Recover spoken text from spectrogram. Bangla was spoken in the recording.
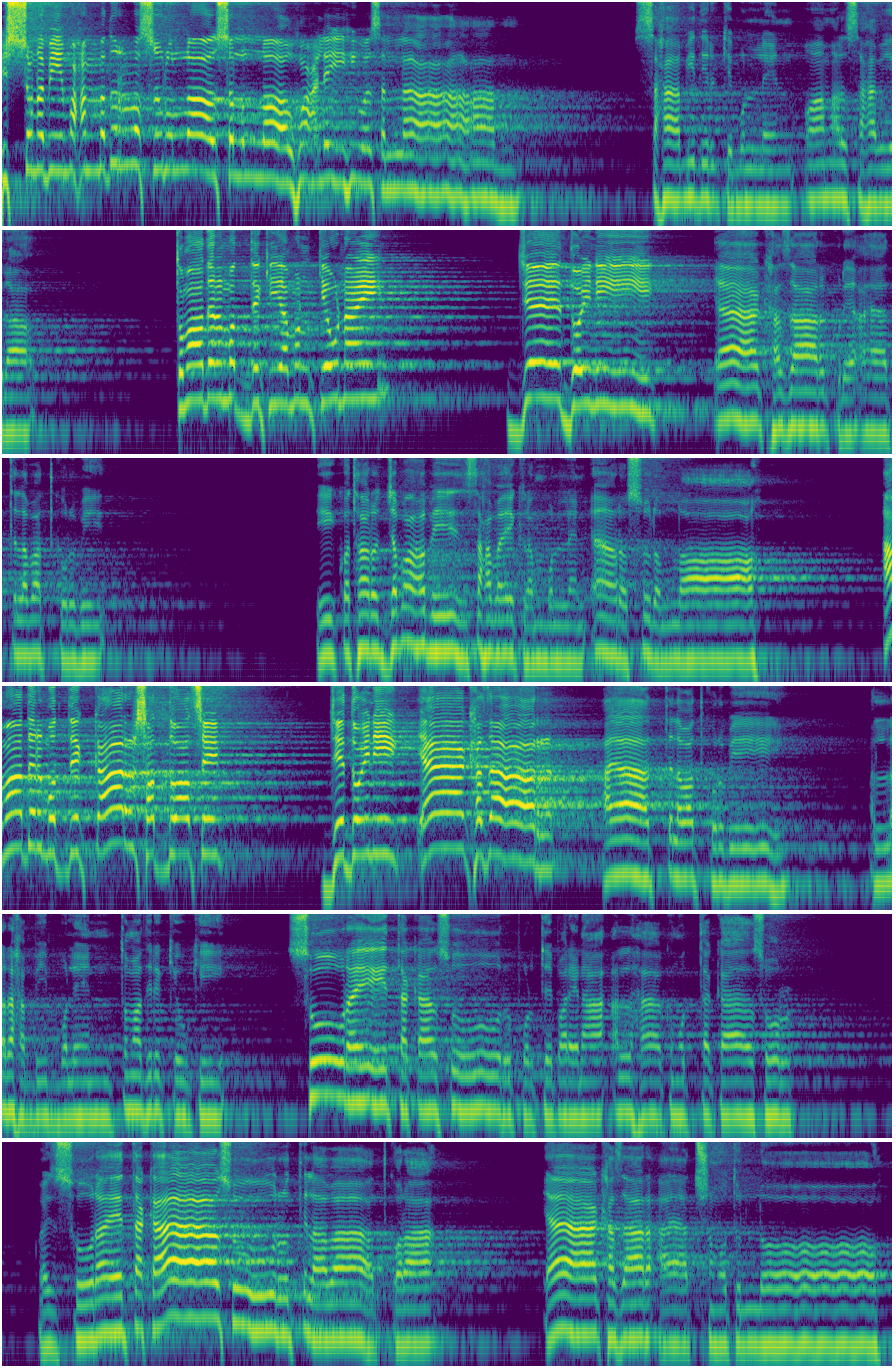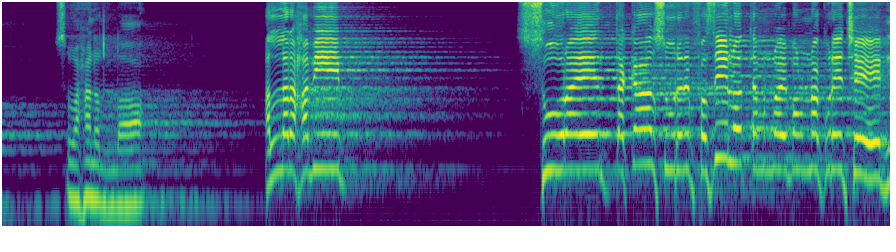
বিশ্বনবী মোহাম্মদুর রসুল্লাহ সাল্লাহ আলাইহি ওয়াসাল্লাম সাহাবিদেরকে বললেন, ও আমার সাহাবিরা, তোমাদের মধ্যে কি এমন কেউ নাই যে দৈনিক এক হাজার করে আয়াত তেলাবাত করবে? এই কথার জবাবে সাহাবা একরাম বললেন রসুল্লাহ আমাদের মধ্যে কার সাধ্য আছে যে দৈনিক এক হাজার আয়াত তেলাবাত করবে, আল্লাহর হাবিব বলেন, তোমাদের কেউ কি সুরায় তাকা সুর পড়তে পারে না? আল্লাহ কুমুত্তাকা সুর সুরায় তাকা সুর তেলাবাত করা এক হাজার আয়াত সমতুল্য। সুবাহান্লাহ আল্লাহর হাবিব সুরায় তাকা সুরের ফসিল তেমনভাবে বর্ণনা করেছেন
